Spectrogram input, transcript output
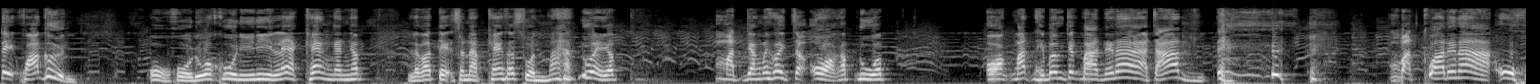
เตะขวาคืนโอ้โหดูว่าคู่นี้นี่แลกแข้งกันครับ แล้วก็เตะสนับแข้งซะส่วนมากด้วยครับ หมัดยังไม่ค่อยจะออกครับดูครับออกมัดให้เบิ้งจักบาทในหน้าอาจารย์หมัดขวาในหน้า โอ้โห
